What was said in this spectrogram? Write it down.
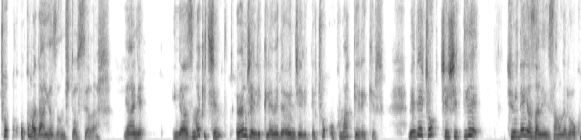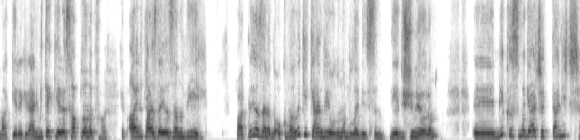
çok okumadan yazılmış dosyalar. Yani yazmak için öncelikle ve de öncelikle çok okumak gerekir. Ve de çok çeşitli türde yazan insanları okumak gerekir. Yani bir tek yere saplanıp hep aynı tarzda yazanı değil. Farklı yazanı da okumalı ki kendi yolunu bulabilsin diye düşünüyorum. Ee, bir kısmı gerçekten hiç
